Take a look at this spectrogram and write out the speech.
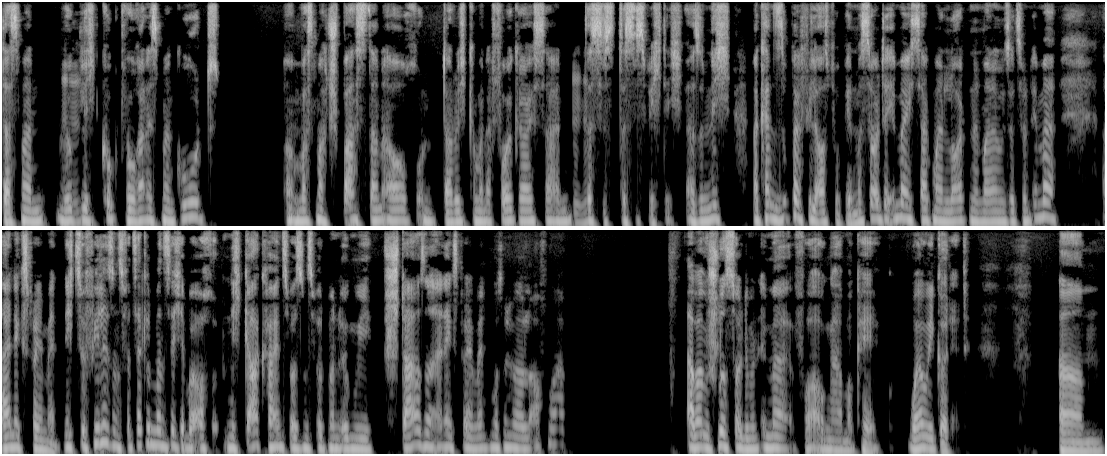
Dass man Mhm. wirklich guckt, woran ist man gut, und was macht Spaß dann auch und dadurch kann man erfolgreich sein. Mhm. Das ist, das ist wichtig. Also nicht, man kann super viel ausprobieren. Man sollte immer, ich sage meinen Leuten in meiner Organisation immer ein Experiment. Nicht zu viele, sonst verzettelt man sich, aber auch nicht gar keins, weil sonst wird man irgendwie starr, sondern ein Experiment muss man immer laufen haben. Aber am Schluss sollte man immer vor Augen haben, okay, where are we good at? Ähm,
